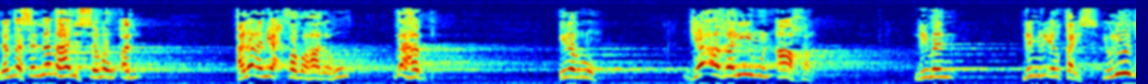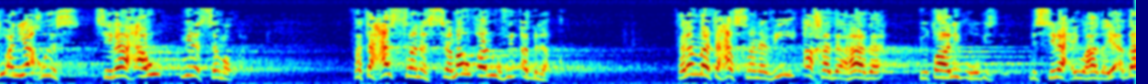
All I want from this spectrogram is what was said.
لما سلمها للسموأل على أن يحفظها له ذهب إلى الروم. جاء غريم آخر لمن؟ لامرئ القيس يريد أن يأخذ سلاحه من السموأل. فتحصن السموأل في الأبلق. فلما تحصن فيه أخذ هذا يطالبه بالسلاح وهذا يأبى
